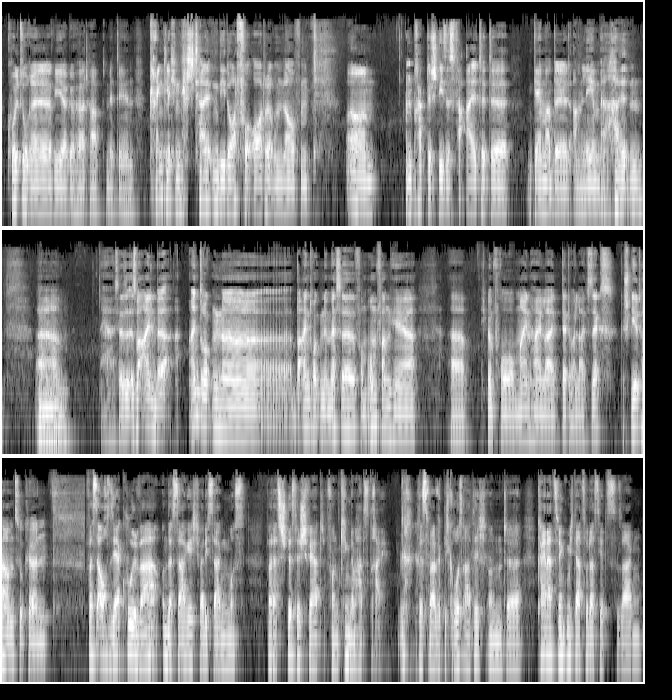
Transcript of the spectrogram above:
kulturell, wie ihr gehört habt, mit den kränklichen Gestalten, die dort vor Ort herumlaufen. Ähm, und praktisch dieses veraltete Gamerbild am Leben erhalten. Ähm, ja, es, es war ein beeindruckende, beeindruckende Messe vom Umfang her. Äh, ich bin froh, mein Highlight Dead or Alive 6 gespielt haben zu können. Was auch sehr cool war, und das sage ich, weil ich sagen muss, war das Schlüsselschwert von Kingdom Hearts 3. Das war wirklich großartig und äh, keiner zwingt mich dazu, das jetzt zu sagen.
